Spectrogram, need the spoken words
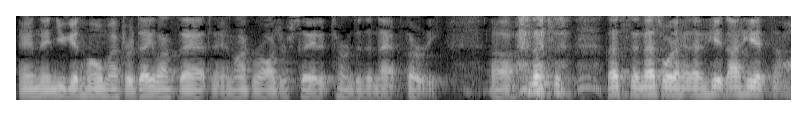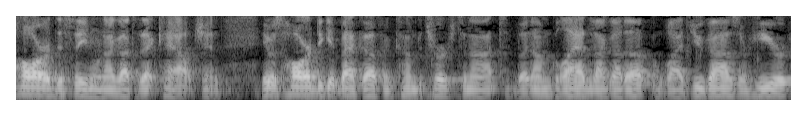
And then you get home after a day like that, and like Roger said, it turns into nap 30. Uh, that's, that's, and that's what I hit, I hit hard this evening when I got to that couch. And it was hard to get back up and come to church tonight, but I'm glad that I got up. I'm glad you guys are here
